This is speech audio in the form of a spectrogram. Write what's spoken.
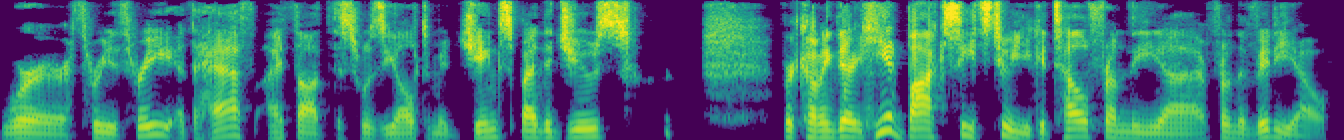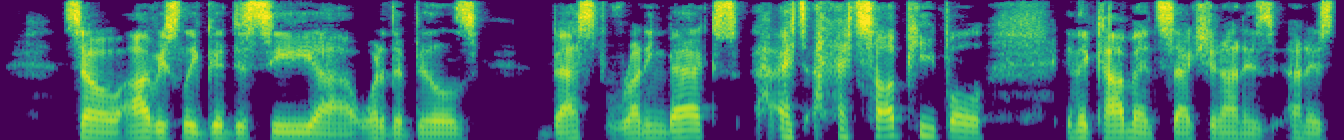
were three to three at the half, I thought this was the ultimate jinx by the Juice for coming there. He had box seats too. You could tell from the, uh, from the video. So obviously good to see, uh, one of the Bills best running backs. I, I saw people in the comments section on his, on his,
